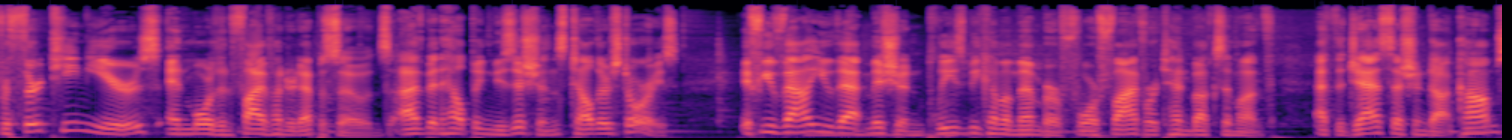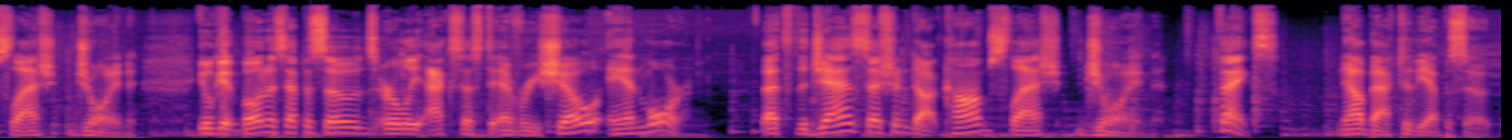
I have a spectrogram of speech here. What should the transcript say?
For 13 years and more than 500 episodes, I've been helping musicians tell their stories. If you value that mission, please become a member for 5 or 10 bucks a month at thejazzsession.com slash join. You'll get bonus episodes, early access to every show, and more. That's thejazzsession.com slash join. Thanks. Now back to the episode.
